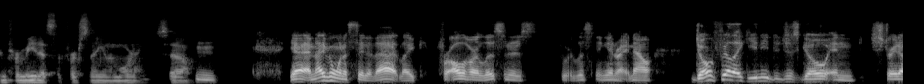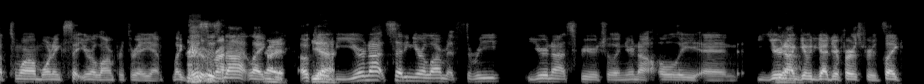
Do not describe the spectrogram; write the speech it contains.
and for me, that's the first thing in the morning. So, mm. yeah. And I even want to say to that, like for all of our listeners who are listening in right now, don't feel like you need to just go and straight up tomorrow morning set your alarm for 3 a.m. Like this is right, not like right. okay, yeah. you're not setting your alarm at three, you're not spiritual and you're not holy and you're yeah. not giving God your first fruits. Like,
